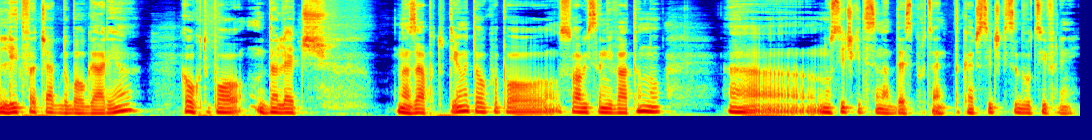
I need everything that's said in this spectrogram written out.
Литва, чак до България. Колкото по-далеч на запад отиваме, толкова по-слаби са нивата, но, а, но всичките са над 10%, така че всички са двуцифрени.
